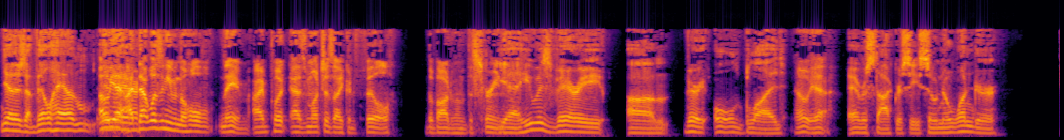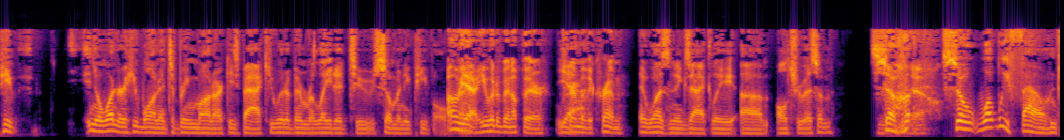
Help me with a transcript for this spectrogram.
yeah, there's a Wilhelm. Oh yeah, I, that wasn't even the whole name. I put as much as I could fill the bottom of the screen. Yeah, he was very um, very old blood. Oh yeah. Aristocracy. So no wonder people, no wonder he wanted to bring monarchies back. He would have been related to so many people. Oh right? yeah, he would have been up there. Yeah. Creme of the creme. It wasn't exactly, um, altruism. So, no. so what we found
